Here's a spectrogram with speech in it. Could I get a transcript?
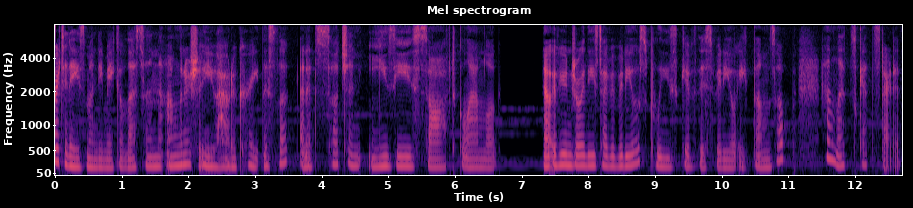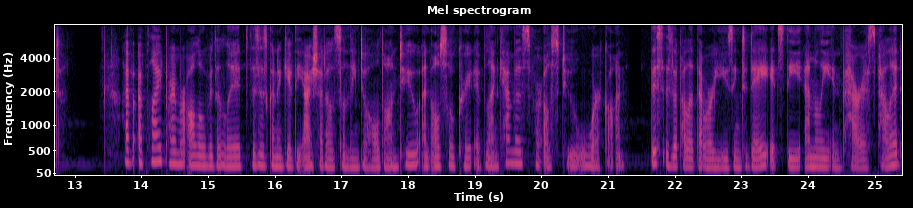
For today's Monday makeup lesson, I'm going to show you how to create this look and it's such an easy, soft glam look. Now, if you enjoy these type of videos, please give this video a thumbs up and let's get started. I've applied primer all over the lid. This is going to give the eyeshadow something to hold on to and also create a blank canvas for us to work on. This is the palette that we're using today. It's the Emily in Paris palette.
